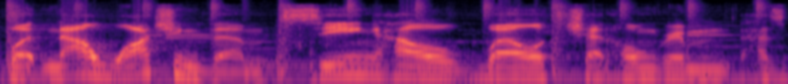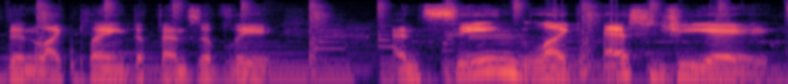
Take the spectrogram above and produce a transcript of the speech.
But now watching them, seeing how well Chet Holmgren has been like playing defensively, and seeing like SGA,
